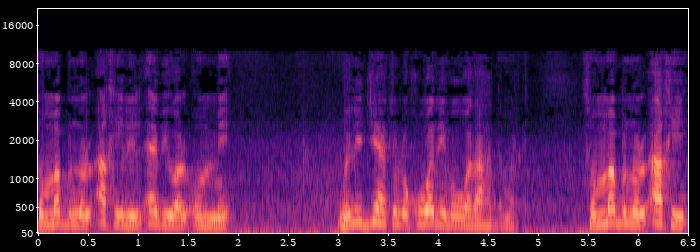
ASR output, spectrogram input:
uma bnu اlakhi lilabi wاlummi weli jihat luquwadii buu wadaa hadda marka uma bnu اlakhi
